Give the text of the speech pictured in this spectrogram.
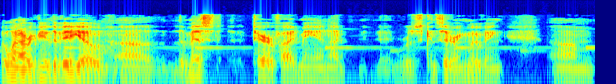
But when I reviewed the video, uh, the mist terrified me and I was considering moving. Um,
